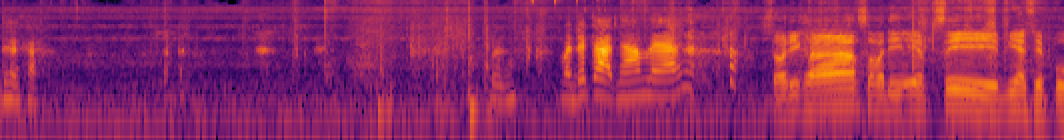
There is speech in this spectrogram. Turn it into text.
เด้อค่ะเบิ่งบรรยากาศน้ำแล้งสวัสดีครับ สวัสดีเอฟซีเมียเสียปู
